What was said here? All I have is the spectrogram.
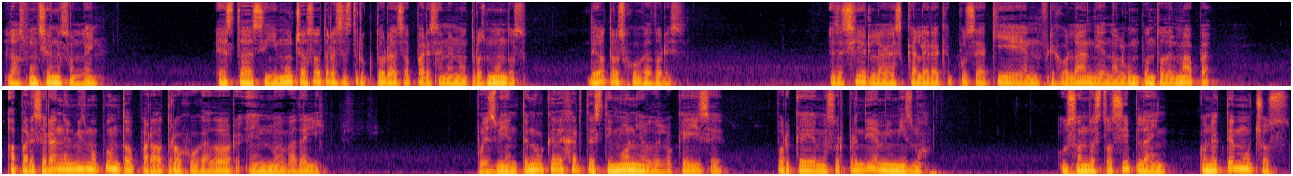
Las funciones online. Estas y muchas otras estructuras aparecen en otros mundos, de otros jugadores. Es decir, la escalera que puse aquí en Frijolandia en algún punto del mapa aparecerá en el mismo punto para otro jugador en Nueva Delhi. Pues bien, tengo que dejar testimonio de lo que hice, porque me sorprendí a mí mismo. Usando estos zipline, conecté muchos,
